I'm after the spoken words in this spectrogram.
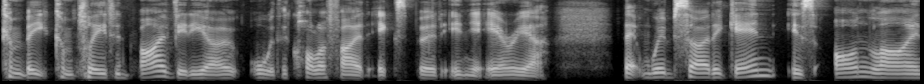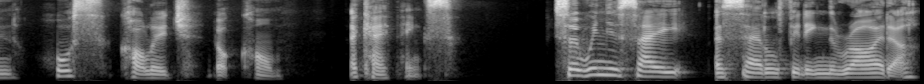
can be completed by video or with a qualified expert in your area. That website again is onlinehorsecollege.com. Okay, thanks. So when you say a saddle fitting the rider,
